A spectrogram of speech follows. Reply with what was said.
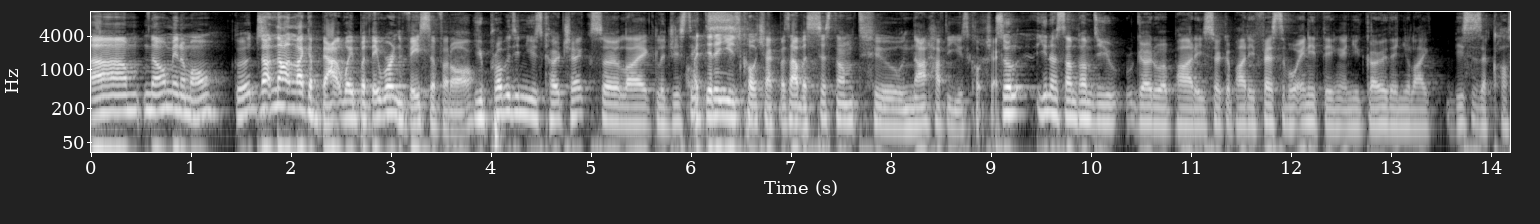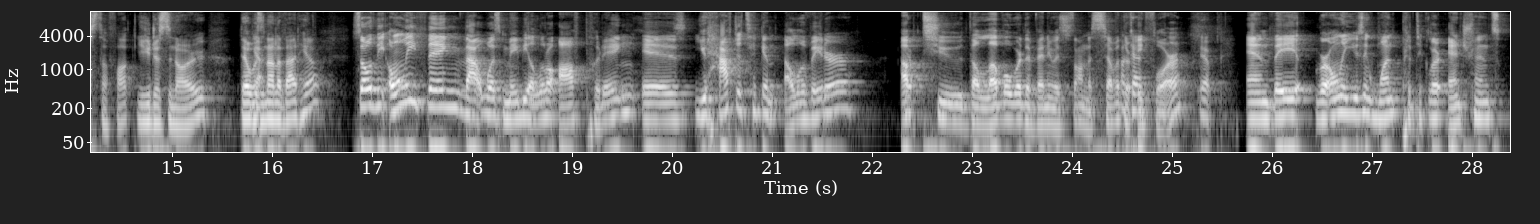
Um, no, minimal. Good. Not not in like a bad way, but they weren't invasive at all. You probably didn't use code check, so like logistics. I didn't use code check, but I have a system to not have to use code check. So you know, sometimes you go to a party, circuit party, festival, anything, and you go then you're like, "This is a clusterfuck." You just know there was Yeah. none of that here. So the only thing that was maybe a little off-putting is you have to take an elevator up to the level where the venue is on the seventh Okay. or eighth floor. Yep. And they were only using one particular entrance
